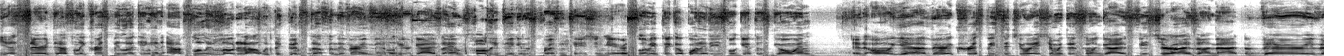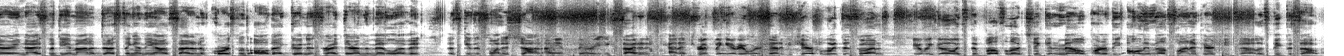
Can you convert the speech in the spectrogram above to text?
Yes, sir. Definitely crispy looking and absolutely loaded out with the good stuff in the very middle here, guys. I am totally digging this presentation here. So let me pick up one of these. We'll get this going. And oh yeah, very crispy situation with this one, guys. Feast your eyes on that. Very, very nice with the amount of dusting on the outside and of course with all that goodness right there in the middle of it. Let's give this one a shot. I am very excited. It's kind of dripping everywhere. Gotta be careful with this one. Here we go. It's the Buffalo Chicken Melt, part of the Only melts lineup here at Pizza Let's peek this out.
